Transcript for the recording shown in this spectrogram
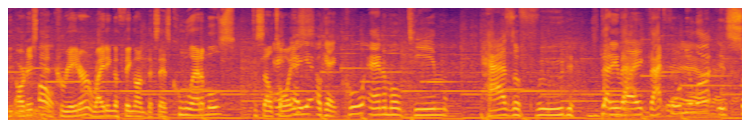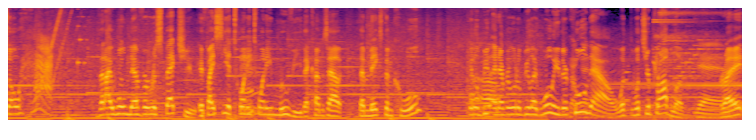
the artist Oh. and creator writing a thing on that says "cool animals" to sell toys. yeah, okay, cool animal team has a food that they that, like. that Yeah, formula yeah. is so that I will never respect you. If I see a 2020 movie that comes out that makes them cool, it'll be and everyone will be like, "Wooly, they're cool now. What what's your problem?" Yeah. Right?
